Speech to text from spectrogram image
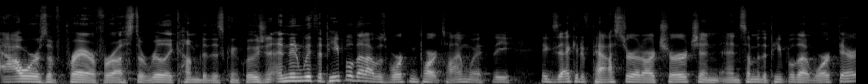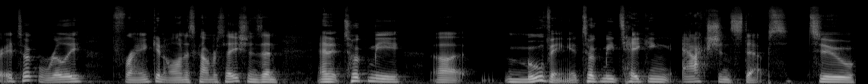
hours of prayer for us to really come to this conclusion. And then with the people that I was working part time with, the executive pastor at our church and and some of the people that worked there, it took really frank and honest conversations. And and it took me uh, moving. It took me taking action steps to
